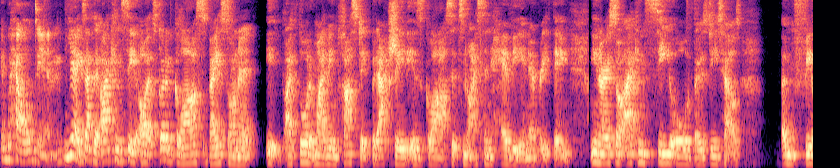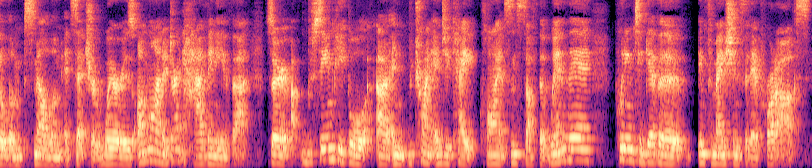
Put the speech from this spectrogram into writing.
held in. Yeah, exactly. I can see, oh, it's got a glass base on it. It, I thought it might have been plastic, but actually it is glass. It's nice and heavy and everything. You know, so I can see all of those details and feel them, smell them, etc. Whereas online, I don't have any of that. So uh, we've seen people, uh, and we try and educate clients and stuff that when they're putting together information for their products,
